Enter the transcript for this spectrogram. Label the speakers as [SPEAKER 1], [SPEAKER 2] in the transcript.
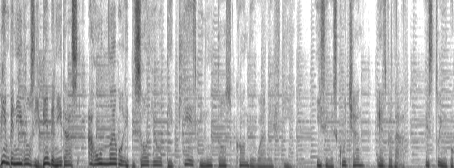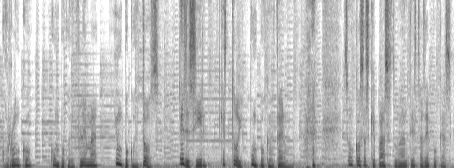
[SPEAKER 1] Bienvenidos y bienvenidas a un nuevo episodio de 10 minutos con The One FT. Y si me escuchan, es verdad, estoy un poco ronco, con un poco de flema y un poco de tos. Es decir, que estoy un poco enfermo. Son cosas que pasan durante estas épocas.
